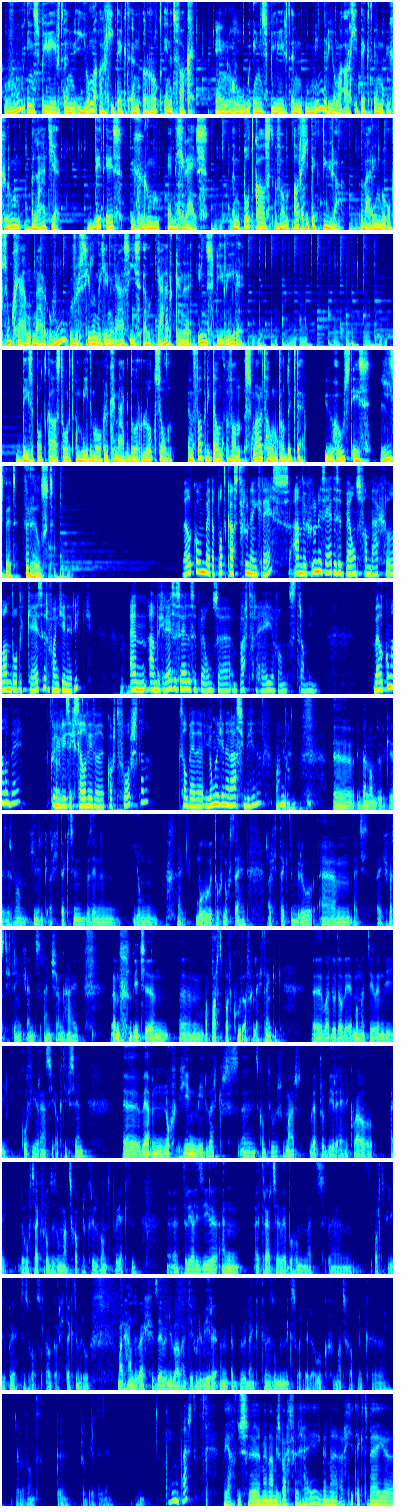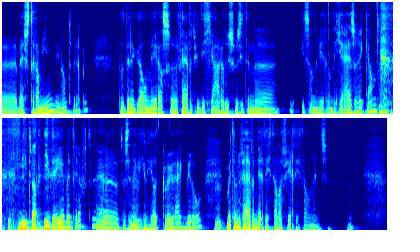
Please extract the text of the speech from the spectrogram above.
Hoe inspireert een jonge architect een rot in het vak? En hoe inspireert een minder jonge architect een groen blaadje? Dit is Groen en Grijs, een podcast van Architectura, waarin we op zoek gaan naar hoe verschillende generaties elkaar kunnen inspireren. Deze podcast wordt mede mogelijk gemaakt door Loxon, een fabrikant van smart home producten. Uw host is Liesbeth Verhulst. Welkom bij de podcast Groen en Grijs. Aan de groene zijde zit bij ons vandaag Lando de Keizer van Generiek. En aan de grijze zijde zit bij ons eh, Bart Verheijen van Stramin. Welkom allebei. Kunnen jullie zichzelf even kort voorstellen? Ik zal bij de jonge generatie beginnen. Mag ik? Uh, ik ben Lando de Keizer van Generiek Architecten. We zijn een jong, mogen we toch nog zeggen, architectenbureau. Um, het, uh, gevestigd in Gent en Shanghai. We hebben een beetje een um, apart parcours afgelegd, denk ik. Uh, waardoor dat wij momenteel in die configuratie actief zijn. Uh, wij hebben nog geen medewerkers in het kantoor, maar wij proberen eigenlijk wel... De hoofdzaak voor ons is om maatschappelijk relevante projecten te realiseren. En uiteraard zijn wij begonnen met um, particuliere projecten, zoals elk architectenbureau. Maar gaandeweg zijn we nu wel aan het evolueren en hebben we denk ik een gezonde mix waarbij dat we ook maatschappelijk uh, relevant kunnen proberen te zijn. Hm. Oké, okay, Bart? Ja, dus uh, mijn naam is Bart Verheijen. Ik ben uh, architect bij, bij Stramin in Antwerpen. Dat ben ik al meer dan 25 jaar, dus we zitten iets aan de, meer aan de grijzere kant. Niet wat ideeën betreft. Ja. Uh, het is denk ik een heel kleurrijk bureau. Ja. Met een 35-tal of 40-tal mensen.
